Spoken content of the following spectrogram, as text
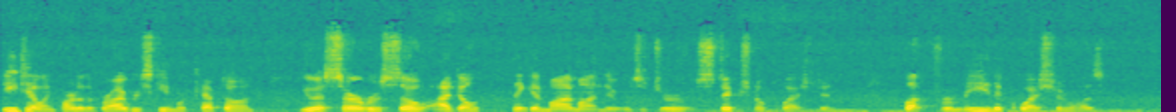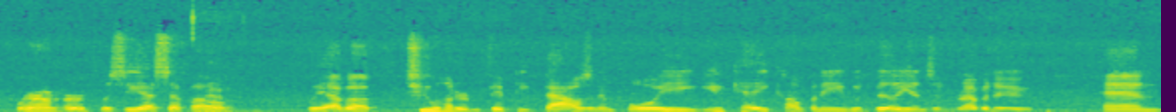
detailing part of the bribery scheme were kept on U.S. servers. So I don't think in my mind there was a jurisdictional question. But for me, the question was, where on earth was the SFO? Yeah. We have a 250,000 employee UK company with billions in revenue, and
